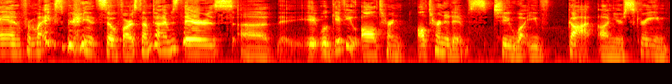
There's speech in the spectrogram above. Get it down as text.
And from my experience so far, sometimes there's, uh, it will give you altern alternatives to what you've got on your screen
